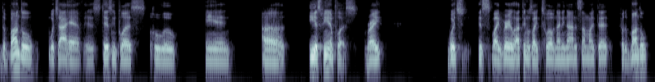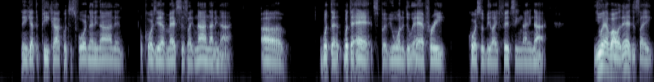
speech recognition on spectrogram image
the bundle which I have is Disney Plus, Hulu, and uh ESPN Plus, right? Which is like very, I think it was like twelve ninety nine or something like that for the bundle. Then you got the Peacock, which is four ninety nine, and of course you have Max is like nine ninety nine. Uh, with the with the ads. But if you want to do ad free, of course it'll be like fifteen ninety nine. You have all of that. It's like,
